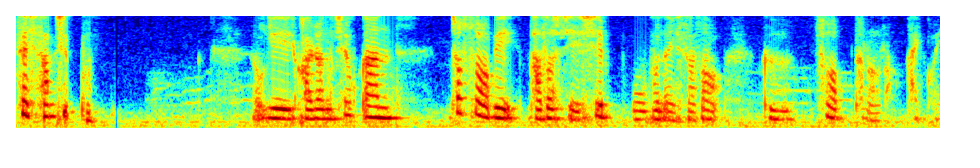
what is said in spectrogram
3시 30분. 여기 가려는 체육관 첫 수업이 5시 15분에 있어서 그 수업 들으러 갈 거예요.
